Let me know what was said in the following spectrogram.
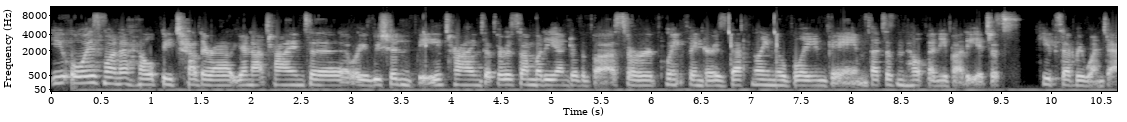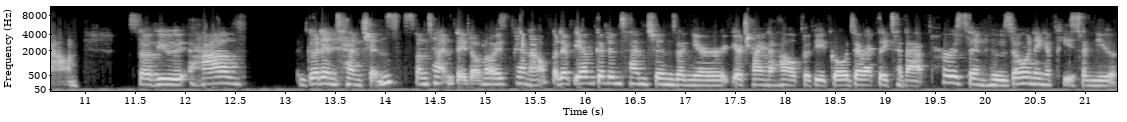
you always want to help each other out. You're not trying to, or we shouldn't be trying to throw somebody under the bus or point fingers. Definitely no blame game. That doesn't help anybody. It just keeps everyone down. So if you have good intentions, sometimes they don't always pan out, but if you have good intentions and you're you're trying to help, if you go directly to that person who's owning a piece and you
